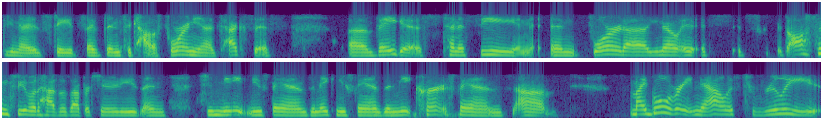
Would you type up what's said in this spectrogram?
the United States. I've been to California, Texas, uh, Vegas, Tennessee, and and Florida. You know, it, it's it's it's awesome to be able to have those opportunities and to meet new fans and make new fans and meet current fans. Um, my goal right now is to really,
